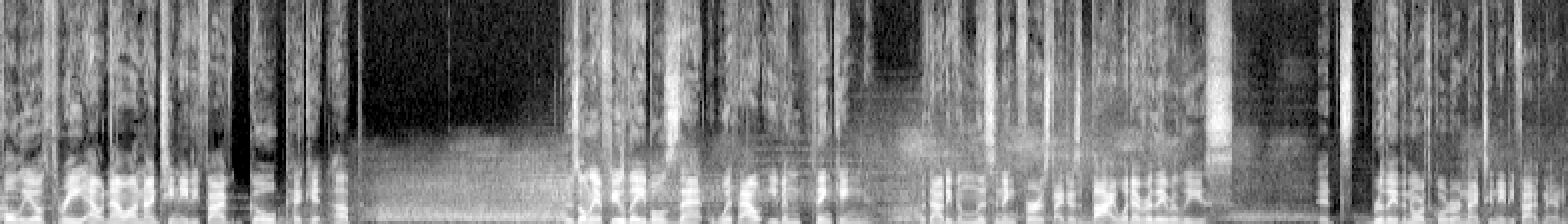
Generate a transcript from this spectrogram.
Folio 3 out now on 1985. Go pick it up. There's only a few labels that, without even thinking, without even listening first, I just buy whatever they release. It's really the North Quarter in 1985, man.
